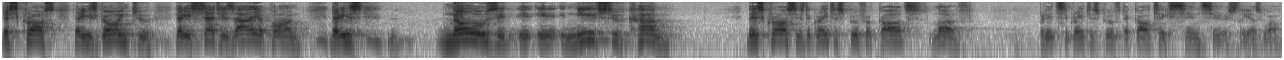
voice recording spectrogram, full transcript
this cross that he's going to, that he set his eye upon, that he knows it, it, it needs to come. This cross is the greatest proof of God's love, but it's the greatest proof that God takes sin seriously as well.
